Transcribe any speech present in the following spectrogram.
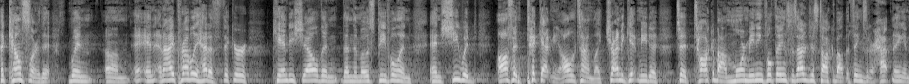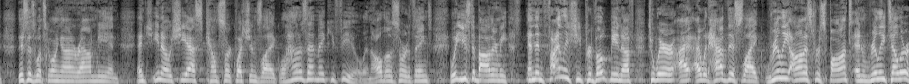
a counselor that when, um, and, and I probably had a thicker candy shell than, than the most people, and, and she would often pick at me all the time, like trying to get me to, to talk about more meaningful things, because I would just talk about the things that are happening and this is what's going on around me. And, and you know, she asked counselor questions like, well, how does that make you feel? And all those sort of things. What used to bother me. And then finally she provoked me enough to where I, I would have this like really honest response and really tell her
